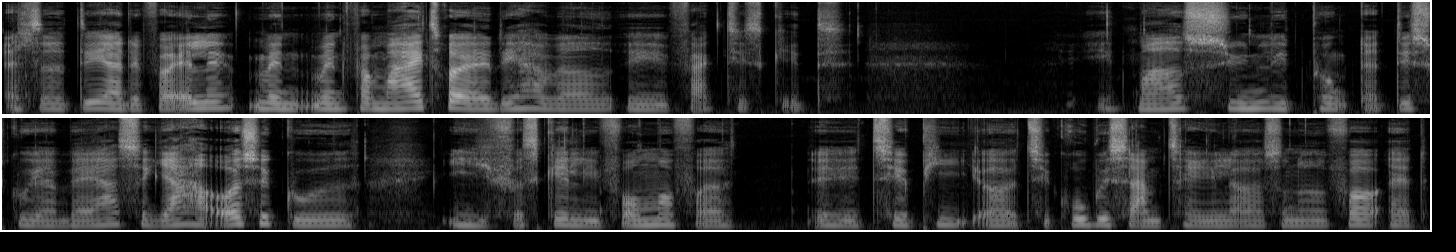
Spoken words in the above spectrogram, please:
Altså, det er det for alle, men, men for mig tror jeg, det har været øh, faktisk et, et meget synligt punkt, at det skulle jeg være. Så jeg har også gået i forskellige former for øh, terapi og til gruppesamtaler og sådan noget, for at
